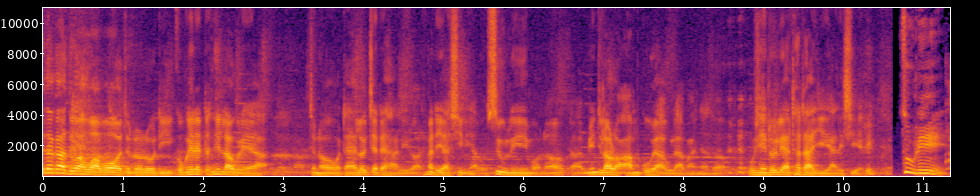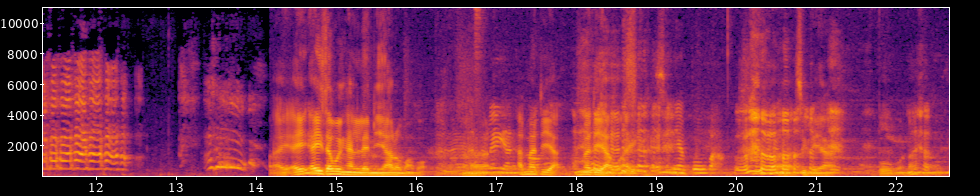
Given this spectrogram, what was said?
ိသတ်ကသူကဟိုပါပေါ့ကျွန်တော်တို့ဒီကုန်ခဲ့တဲ့တစ်နှစ်လောက်ကလေးကကျွန်တော် dialogue ကြက်တဲ့ဟာလေးတော့အမှတ်တရရှိနေတာပေါ့စုလင်းပေါ့နော်အဲမင်းဒီလောက်တော့အားမကိုရဘူးလားဘာညာဆိုတော့ဟိုရှင်တို့လေးကထထရေးရလေးရှိရလေစုလင်းအဲအဲအဲ့ဇဝင်ခံလည်းမြင်ရတော့မှာပေါ့အမှတ်တရအမှတ်တရပေါ့အဲ့ဆင်းရဲပိုးပါစုလေးကပို့ပေါ့နော်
